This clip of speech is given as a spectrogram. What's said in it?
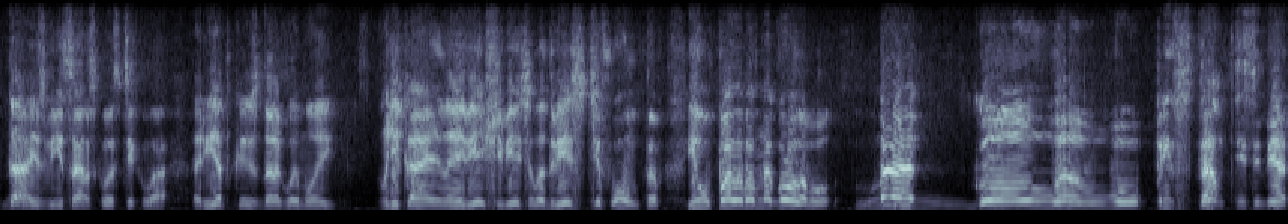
Да, из венецианского стекла. Редкость, дорогой мой. Уникальная вещь весила 200 фунтов и упала вам на голову. На голову! Представьте себе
